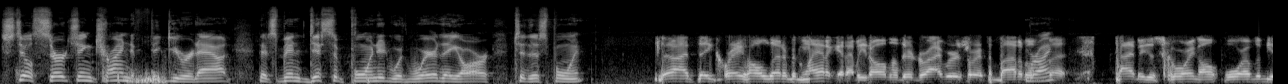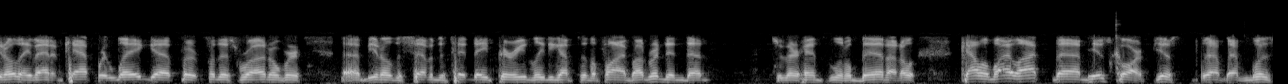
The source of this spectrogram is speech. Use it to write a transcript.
still searching, trying to figure it out? That's been disappointed with where they are to this point. I think Rahal, Letterman, Lanigan. I mean, all of their drivers are at the bottom right. of uh, timing and scoring. All four of them. You know, they've added cap for leg uh, for for this run over, uh, you know, the seven to ten day period leading up to the 500, and uh, to their heads a little bit. I know Callum Ilott, uh, his car just uh, was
